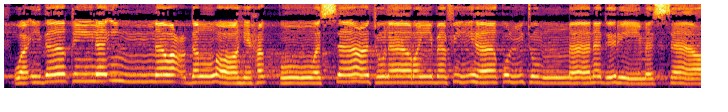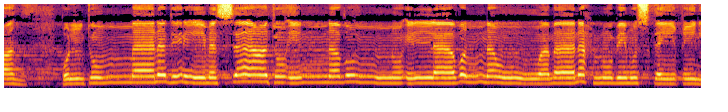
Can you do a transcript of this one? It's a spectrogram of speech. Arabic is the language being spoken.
واذا قيل ان وعد الله حق والساعة لا ريب فيها قلتم ما ندري ما الساعة قلتم ما ندري ما الساعة ان نظن الا ظنا وما نحن بمستيقنين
